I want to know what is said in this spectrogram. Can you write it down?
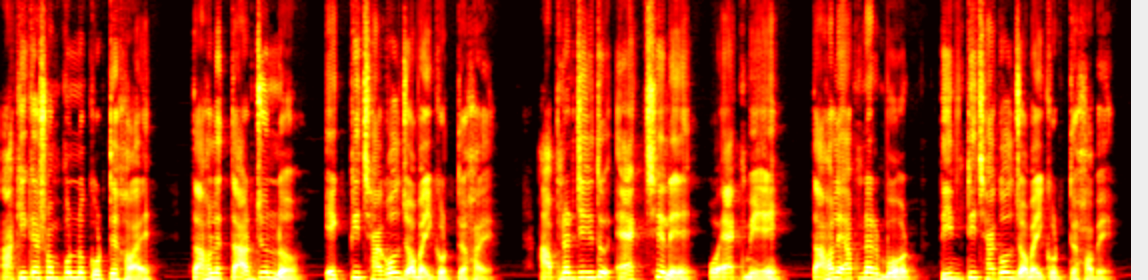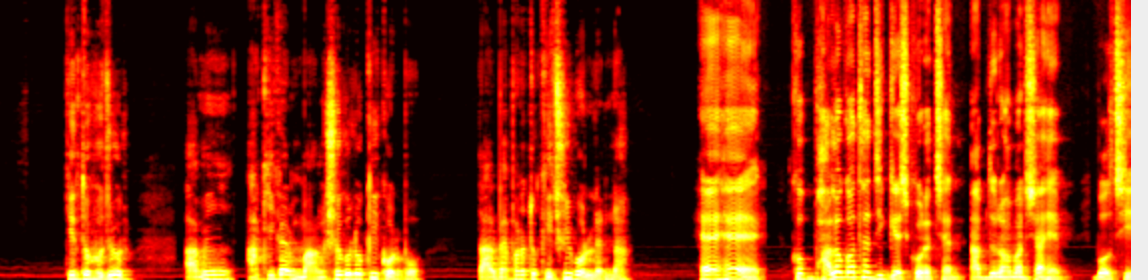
আকিকা সম্পন্ন করতে হয় তাহলে তার জন্য একটি ছাগল জবাই করতে হয়। আপনার যেহেতু এক ছেলে ও এক মেয়ে তাহলে আপনার মোট তিনটি ছাগল জবাই করতে হবে। কিন্তু হুজুর আমি আকিকার মাংসগুলো কি করব? তার ব্যাপারে তো কিছুই বললেন না। হ্যাঁ হ্যাঁ খুব ভালো কথা জিজ্ঞেস করেছেন আব্দুর রহমান সাহেব। বলছি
